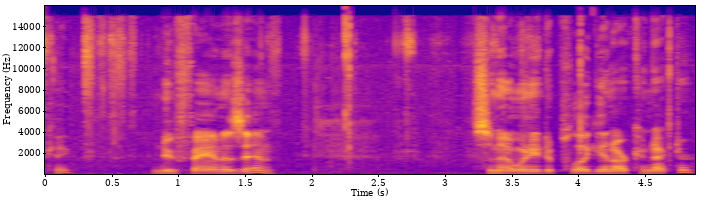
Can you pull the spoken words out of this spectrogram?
Okay, new fan is in. So now we need to plug in our connector.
